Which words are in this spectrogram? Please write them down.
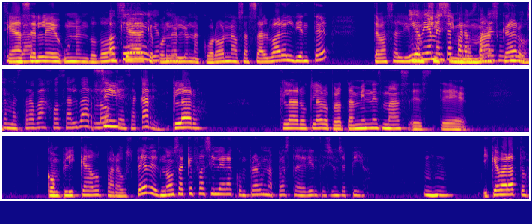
que hacerle una endodoncia, que ponerle una corona, o sea, salvar el diente te va a salir y obviamente para ustedes es mucho más trabajo salvarlo que sacarlo. Claro, claro, claro, pero también es más, este, complicado para ustedes, ¿no? O sea, qué fácil era comprar una pasta de dientes y un cepillo. Y qué barato.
